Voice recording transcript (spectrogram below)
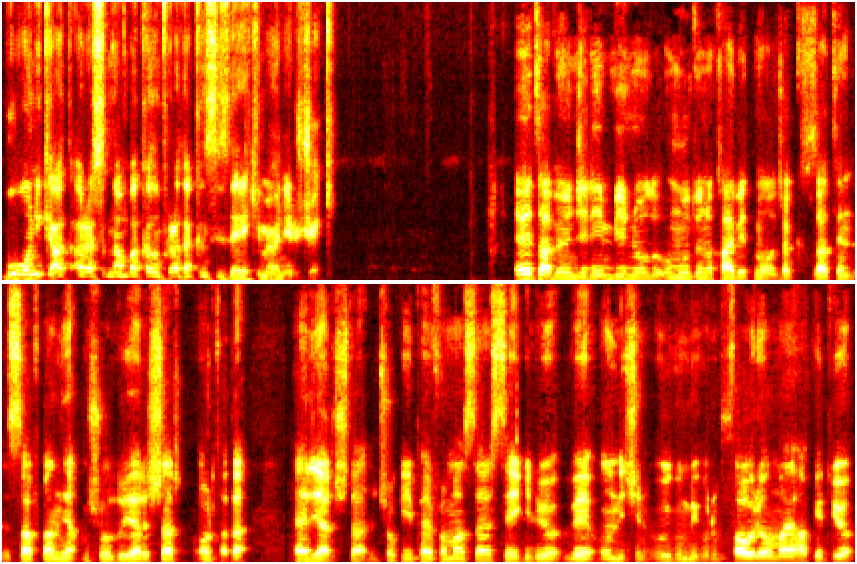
Bu 12 at arasından bakalım Fırat Akın sizlere kimi önerecek? Evet abi önceliğin bir nolu umudunu kaybetme olacak. Zaten Safkan'ın yapmış olduğu yarışlar ortada her yarışta çok iyi performanslar sergiliyor ve onun için uygun bir grup favori olmaya hak ediyor.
